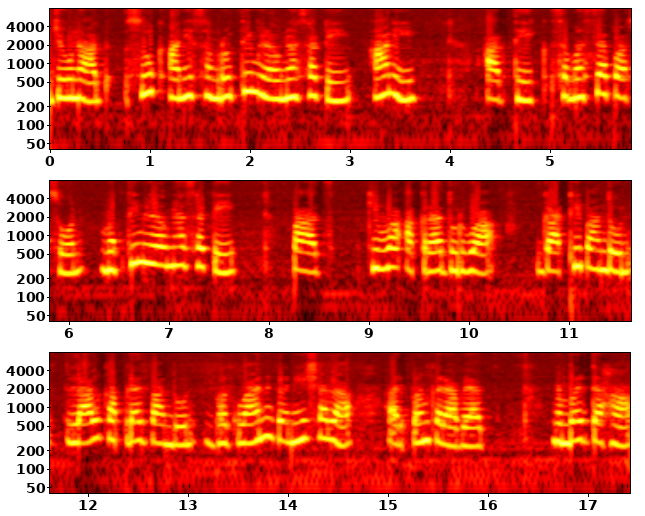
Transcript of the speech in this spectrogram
जीवनात सुख आणि समृद्धी मिळवण्यासाठी आणि आर्थिक समस्यापासून मुक्ती मिळवण्यासाठी पाच किंवा अकरा दुर्वा गाठी बांधून लाल कापड्यात बांधून भगवान गणेशाला अर्पण कराव्यात. नंबर दहा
